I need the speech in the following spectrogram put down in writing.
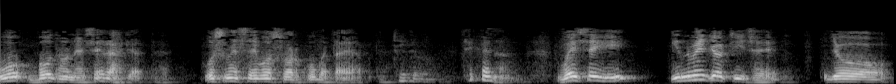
वो बोध होने से रह जाता है। उसमें से वो स्वर को बताया आपने। ठीक है। ठीक है ना? वैसे ही इनमें जो चीज़ है जो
